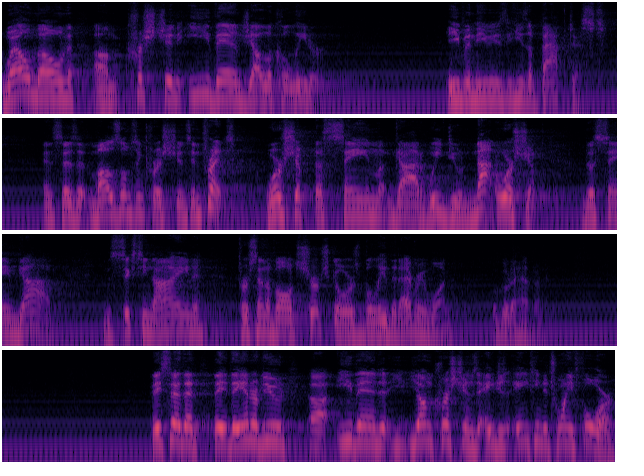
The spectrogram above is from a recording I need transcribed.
well known um, Christian evangelical leader. Even he's, he's a Baptist and says that Muslims and Christians in print worship the same God. We do not worship the same God. And 69% of all churchgoers believe that everyone will go to heaven. They said that they, they interviewed uh, even young Christians ages 18 to 24,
